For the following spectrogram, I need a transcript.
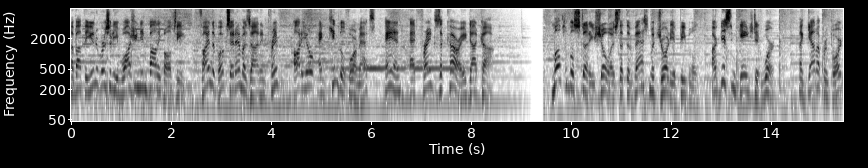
about the University of Washington volleyball team. Find the books at Amazon in print, audio, and Kindle formats and at frankzaccari.com. Multiple studies show us that the vast majority of people are disengaged at work a Gallup report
